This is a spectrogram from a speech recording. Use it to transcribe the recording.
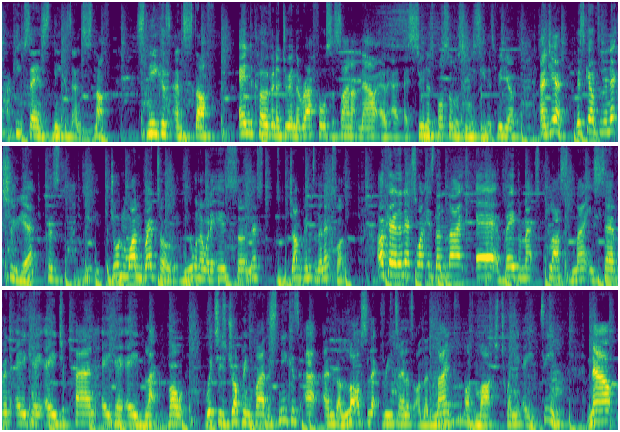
I keep saying sneakers and snuff. Sneakers and stuff. End Clothing are doing the raffle, so sign up now as, as soon as possible, as soon as you see this video. And yeah, let's get on to the next shoe, yeah? Because Jordan 1 Bred Toe, we all know what it is, so let's jump into the next one. Okay, the next one is the Nike Air VaporMax Plus 97, aka Japan, aka Black Volt, which is dropping via the sneakers app and a lot of select retailers on the 9th of March 2018. Now,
